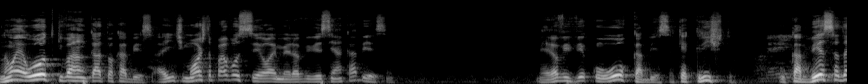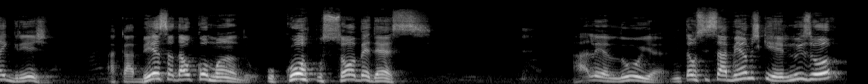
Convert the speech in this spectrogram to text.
Não é outro que vai arrancar a tua cabeça. A gente mostra para você, ó, é melhor viver sem a cabeça. Hein? Melhor viver com o cabeça, que é Cristo, Amém. o cabeça da igreja. A cabeça dá o comando, o corpo só obedece. Aleluia! Então, se sabemos que Ele nos ouve,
